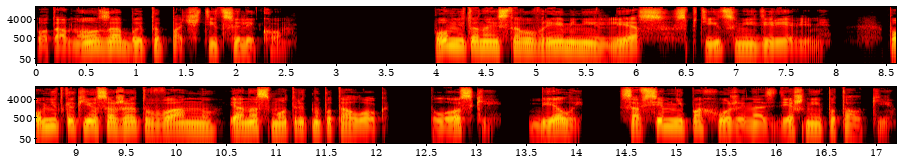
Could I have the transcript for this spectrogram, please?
Вот оно забыто почти целиком. Помнит она из того времени лес с птицами и деревьями. Помнит, как ее сажают в ванну, и она смотрит на потолок. Плоский, белый, совсем не похожий на здешние потолки.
